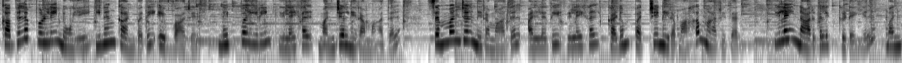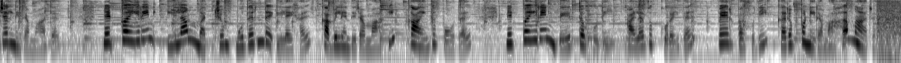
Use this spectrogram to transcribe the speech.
கபிலப்புள்ளி நோயை இனங்காண்பது எவ்வாறு? நெற்பயிரின் இலைகள் மஞ்சள் நிறமாதல் செம்மஞ்சள் நிறமாதல் அல்லது இலைகள் கடும் பச்சை நிறமாக மாறுதல். இலை நார்களுக்கிடையில் மஞ்சள் நிறமாதல். நெற்பயிரின் இளம் மற்றும் முதிர்ந்த இலைகள் கபில நிறமாகி காய்ந்து போதல். நெற்பயிரின் வேர்த்தொகுதி அளவு குறைதல் வேர்பகுதி கருப்பு நிறமாக மாறுதல்.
